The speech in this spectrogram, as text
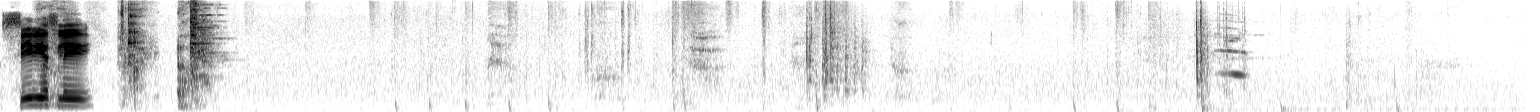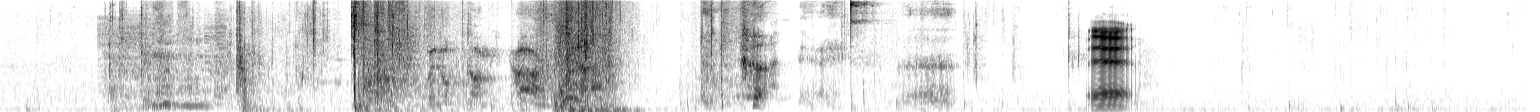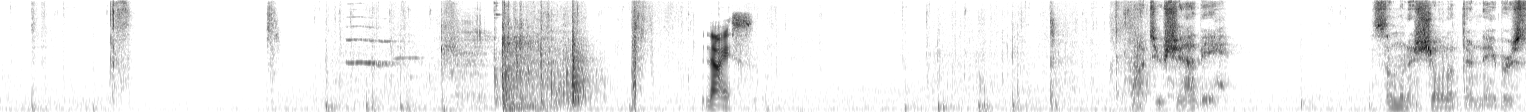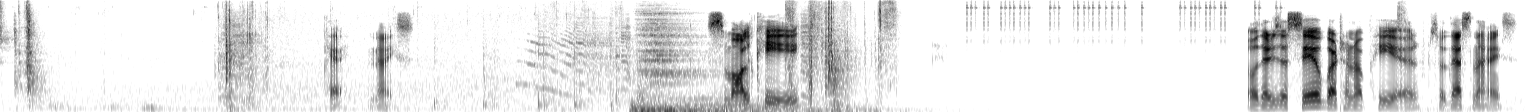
Seriously? Yeah. Nice. Not too shabby. Someone has shown up their neighbors. Okay, nice. Small key. Oh, there is a save button up here, so that's nice.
